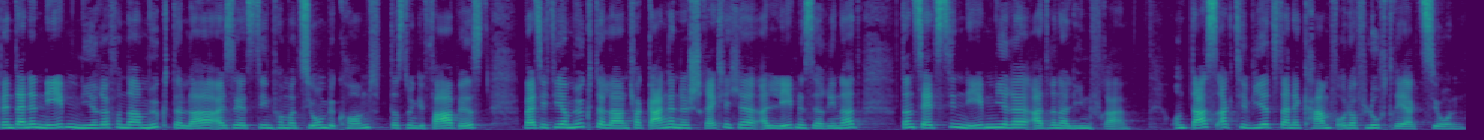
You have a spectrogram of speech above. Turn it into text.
Wenn deine Nebenniere von der Amygdala also jetzt die Information bekommt, dass du in Gefahr bist, weil sich die Amygdala an vergangene schreckliche Erlebnisse erinnert, dann setzt die Nebenniere Adrenalin frei. Und das aktiviert deine Kampf- oder Fluchtreaktion.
